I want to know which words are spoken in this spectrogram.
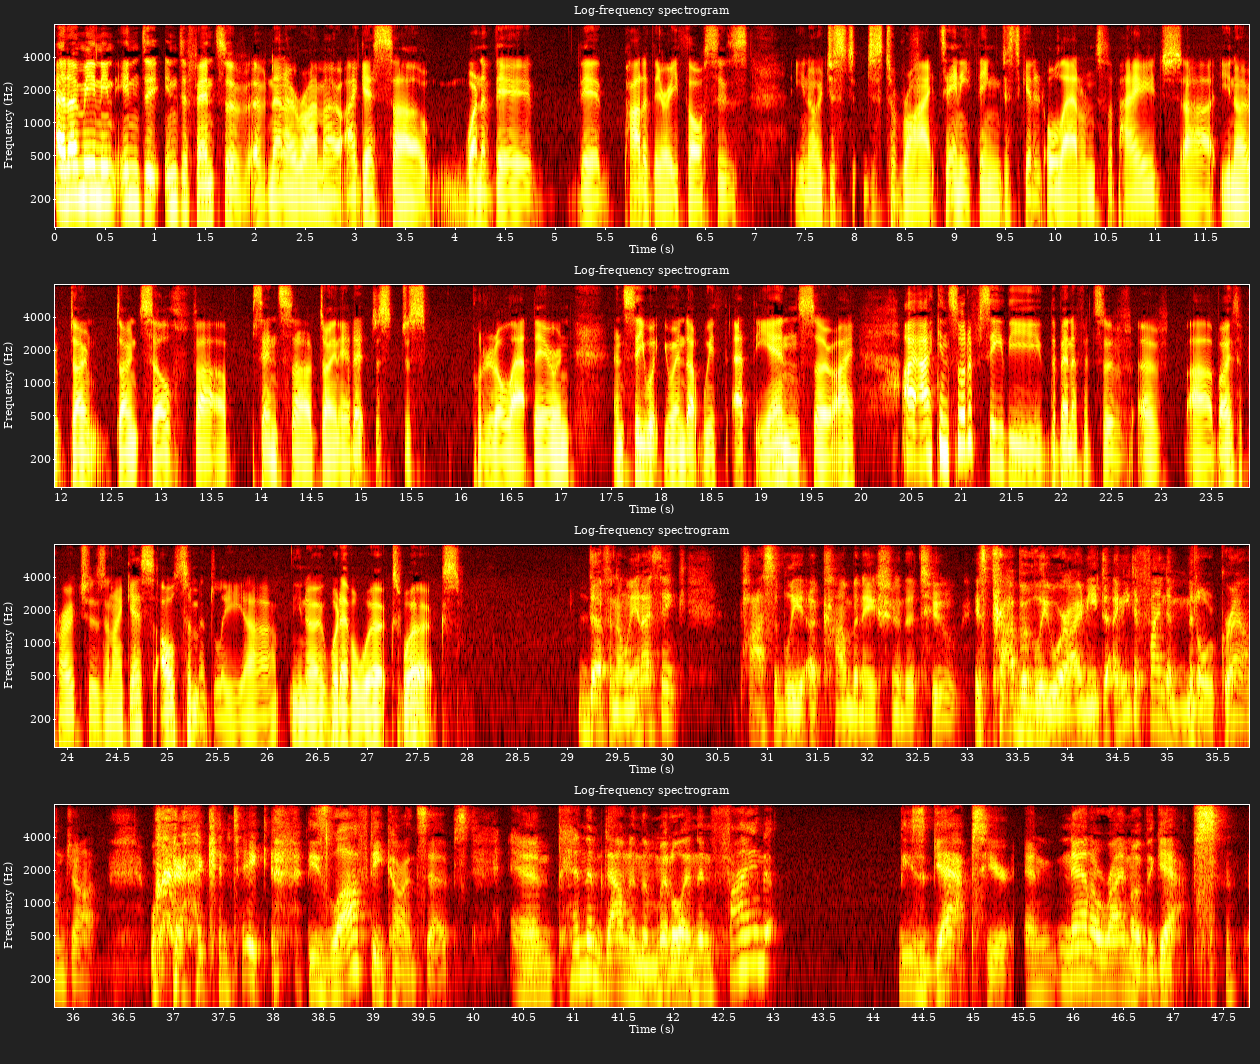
and I mean, in in, de- in defense of, of NaNoWriMo, I guess uh, one of their their part of their ethos is, you know, just just to write anything, just to get it all out onto the page. Uh, you know, don't don't self uh, censor, don't edit, just just put it all out there and and see what you end up with at the end. So I. I, I can sort of see the, the benefits of, of uh, both approaches, and I guess ultimately, uh, you know, whatever works, works. Definitely, and I think possibly a combination of the two is probably where I need to I need to find a middle ground, John, where I can take these lofty concepts and pin them down in the middle and then find these gaps here and NaNoWriMo the gaps.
